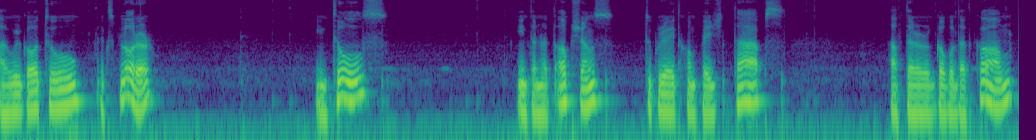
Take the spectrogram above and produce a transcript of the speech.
I will go to Explorer in tools internet options to create homepage tabs after google.com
